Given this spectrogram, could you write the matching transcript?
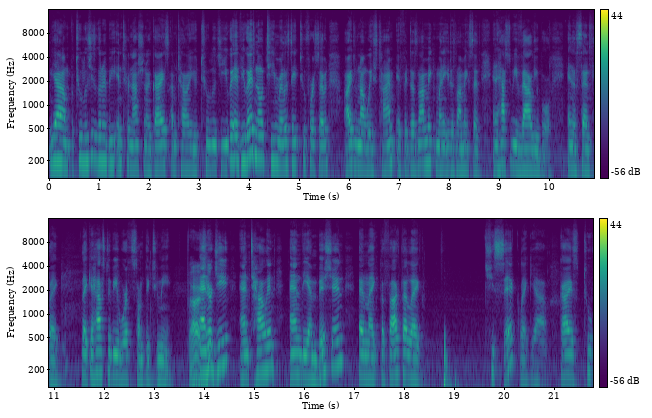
Yeah, um, Tulucci's gonna be international, guys. I'm telling you, Tulucci. You guys, if you guys know Team Real Estate Two Four Seven, I do not waste time. If it does not make money, it does not make sense, and it has to be valuable in a sense, like like it has to be worth something to me. Facts. Energy and talent and the ambition and like the fact that like she's sick. Like yeah, guys, Two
